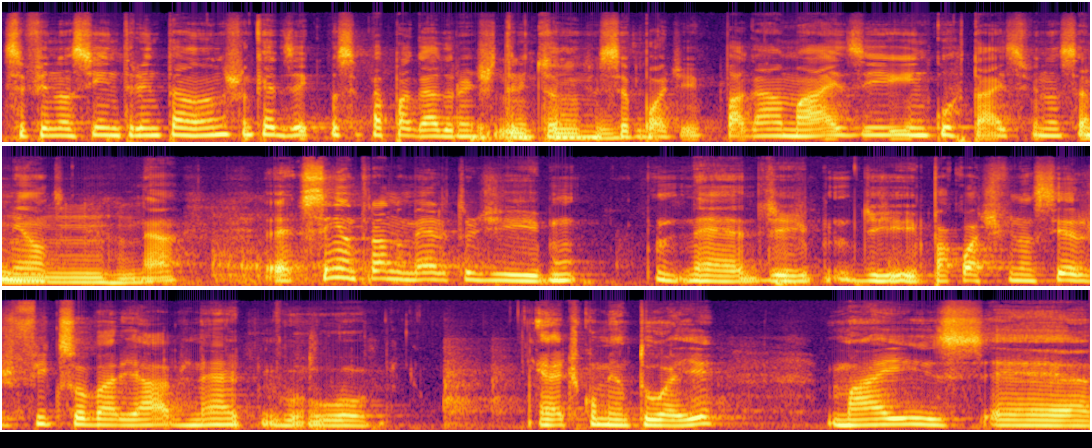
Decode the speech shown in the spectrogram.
Se financia em 30 anos, não quer dizer que você vai pagar durante 30 Sim, anos. sim, Você pode pagar mais e encurtar esse financiamento. Né? É, sem entrar no mérito de, né, de, de pacotes financeiros fixos ou variáveis, né? o Ed comentou aí, mas é,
